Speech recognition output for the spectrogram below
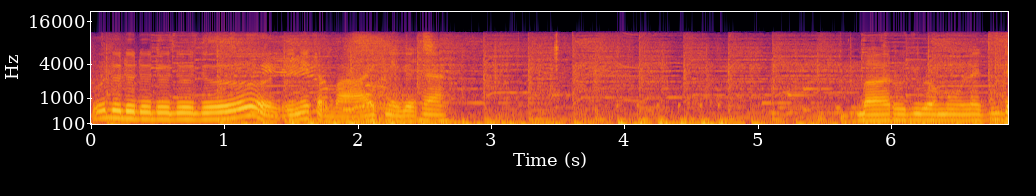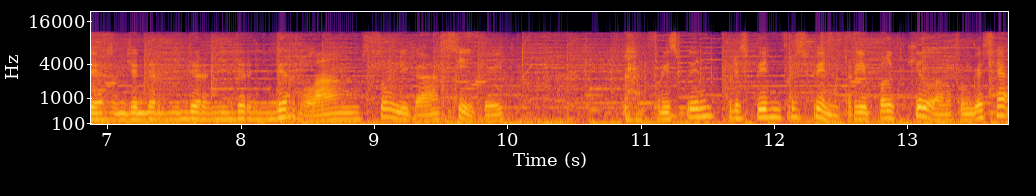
Waduh, duh, duh, duh, duh, ini terbaik nih guys ya. Baru juga mulai jeder jeder jeder jeder jeder langsung dikasih cuy free spin free spin free spin triple kill langsung guys ya.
